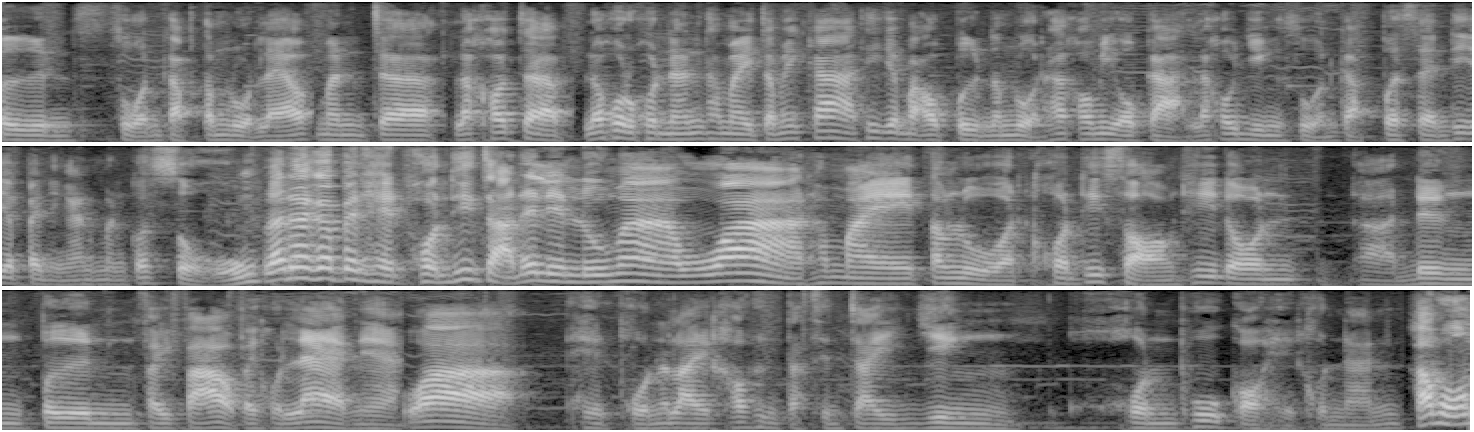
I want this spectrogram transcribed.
ปืนสวนกับตำรวจแล้ว มันจะแล้วเขาจะแล้วคนคนนั้นทำไมจะไม่กล้าที่จะมาเอาปืนตำรวจ ถ้าเขามีโอกาสแล้วเขายิงสวนกับเปอร์เซ็นต์ที่จะเป็นอย่างนั้นมันก็สูง และนั่นก็เป็นเหตุผลที่จ๋าได้เรียนรู้มาว่าทำไมตำรวจคนที่สองที่โดน ดึงปืนไฟฟ้าออกไปคนแรกเนี่ยว่าเหตุผลอะไรเขาถึงตัดสินใจยิงคนผู้ก่อเหตุคนนั้น ครับผม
